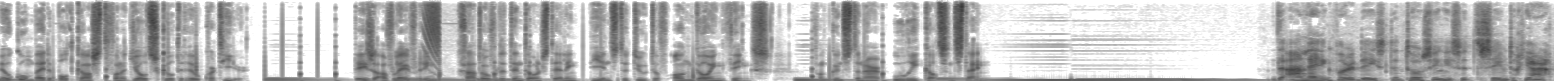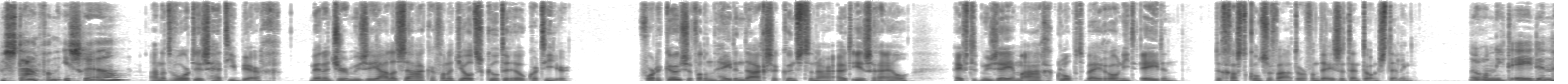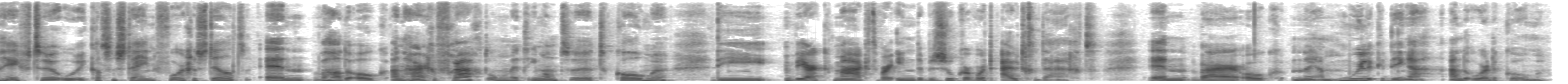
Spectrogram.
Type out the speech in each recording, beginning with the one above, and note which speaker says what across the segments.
Speaker 1: Welkom bij de podcast van het Joods Cultureel Kwartier. Deze aflevering gaat over de tentoonstelling The Institute of Ongoing Things van kunstenaar Uri Katzenstein.
Speaker 2: De aanleiding voor deze tentoonstelling is het 70-jarig bestaan van Israël.
Speaker 1: Aan het woord is Hetty Berg, manager museale zaken van het Joods Cultureel Kwartier. Voor de keuze van een hedendaagse kunstenaar uit Israël heeft het museum aangeklopt bij Ronit Eden, de gastconservator van deze tentoonstelling.
Speaker 2: Ronit Eden heeft uh, Uri Katzenstein voorgesteld. En we hadden ook aan haar gevraagd om met iemand uh, te komen die werk maakt waarin de bezoeker wordt uitgedaagd. En waar ook nou ja, moeilijke dingen aan de orde komen.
